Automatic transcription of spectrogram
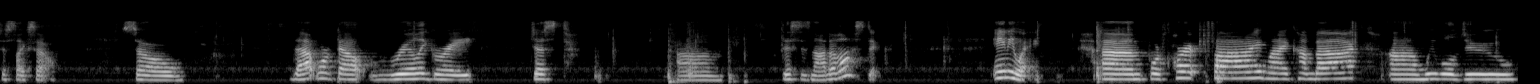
Just like so. So that worked out really great. Just, um, this is not elastic. Anyway, um, for part five, when I come back, um, we will do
